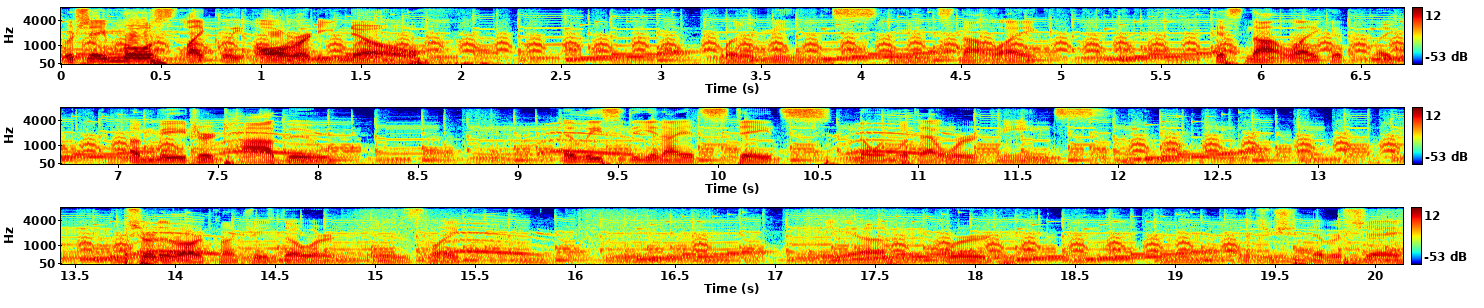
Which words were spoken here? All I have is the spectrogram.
which they most likely already know what it means. I mean, it's not like it's not like a like a major taboo. At least in the United States, knowing what that word means. I'm sure there are countries though where it is like a uh, word that you should never say.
